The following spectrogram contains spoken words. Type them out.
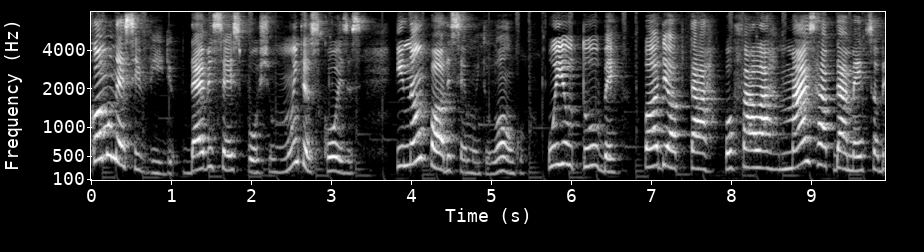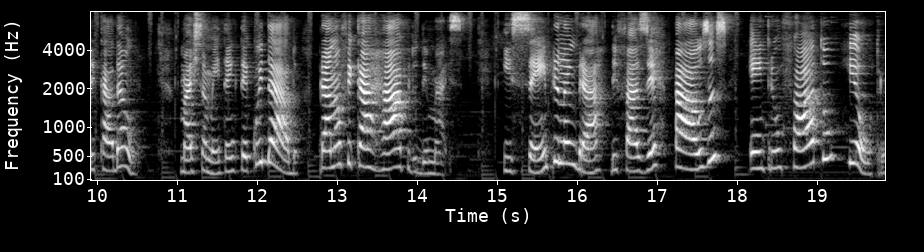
Como nesse vídeo deve ser exposto muitas coisas, e não pode ser muito longo, o youtuber pode optar por falar mais rapidamente sobre cada um, mas também tem que ter cuidado para não ficar rápido demais. E sempre lembrar de fazer pausas entre um fato e outro,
